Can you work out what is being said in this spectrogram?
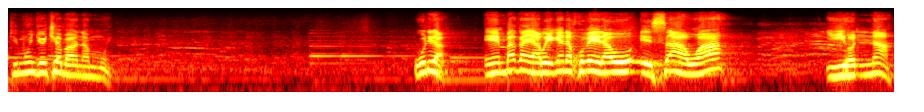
timunjokya baana mmwe. Wulira embaga yaabwe egenda kubeerawo essaawa yonna.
